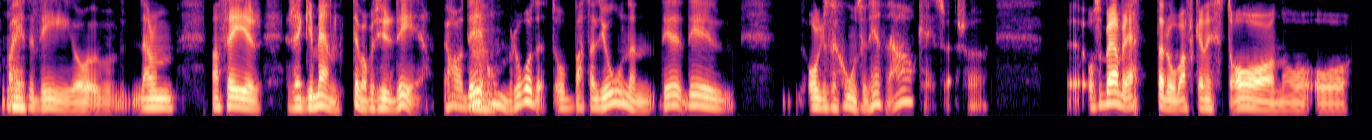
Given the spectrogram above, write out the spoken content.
vad heter det? Och när de, man säger regemente, vad betyder det? Ja, det är Mm. området och bataljonen, det, det är organisationsenheten. Ja, okej, så, där, så. Eh, Och så började han berätta då om Afghanistan och, och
